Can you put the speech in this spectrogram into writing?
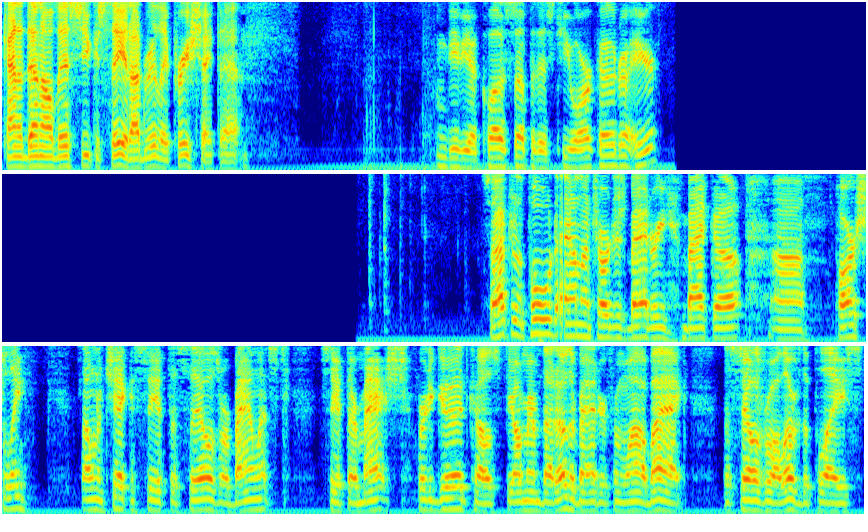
kind of done all this so you can see it. I'd really appreciate that. I'm gonna give you a close up of this QR code right here. So after the pull down, I charge this battery back up uh, partially. So I want to check and see if the cells are balanced, see if they're matched pretty good. Because if y'all remember that other battery from a while back, the cells were all over the place.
